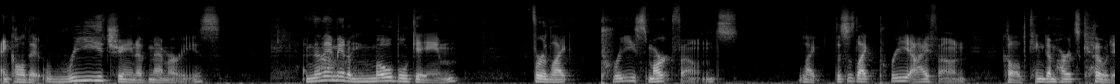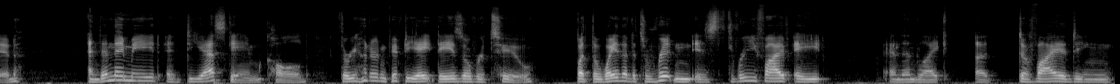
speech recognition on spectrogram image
and called it Re Chain of Memories. And then they made a mobile game for like pre smartphones. Like, this is like pre iPhone called Kingdom Hearts Coded. And then they made a DS game called 358 Days Over 2. But the way that it's written is 358 and then like a dividing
